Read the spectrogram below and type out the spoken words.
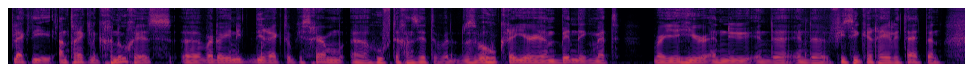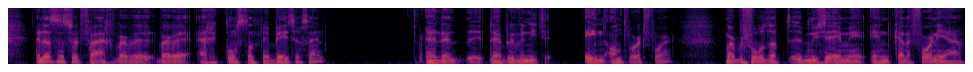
plek die aantrekkelijk genoeg is... eh, waardoor je niet direct op je scherm eh, hoeft te gaan zitten. Dus hoe creëer je een binding met waar je hier en nu in de, in de fysieke realiteit bent? En dat is een soort vraag waar we, waar we eigenlijk constant mee bezig zijn. En daar, hebben we niet één antwoord voor. Maar bijvoorbeeld dat museum in- California...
